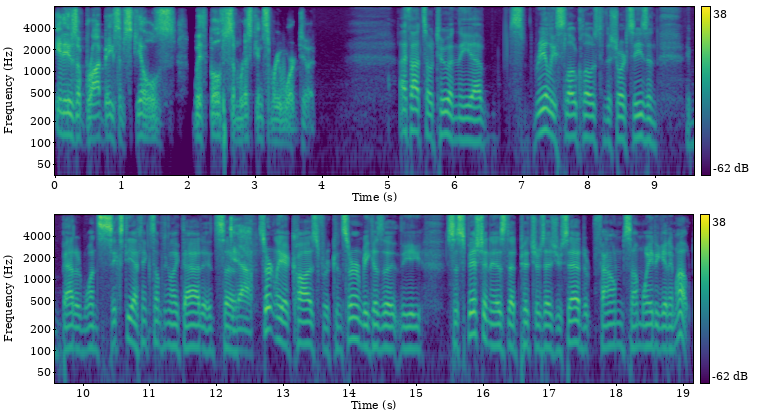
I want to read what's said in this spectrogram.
it is a broad base of skills with both some risk and some reward to it. I thought so too. And the uh, really slow close to the short season, he batted 160, I think, something like that. It's uh, yeah. certainly a cause for concern because the the suspicion is that pitchers, as you said, found some way to get him out.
